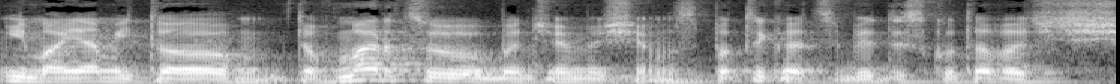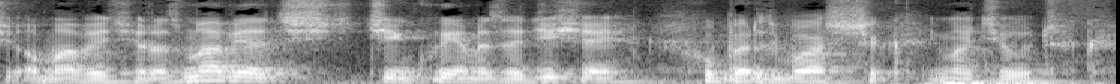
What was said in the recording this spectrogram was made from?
i Miami to, to w marcu. Będziemy się spotykać, sobie dyskutować, omawiać, rozmawiać. Dziękujemy za dzisiaj. Hubert Błaszczyk i Maciej Łuczyk.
